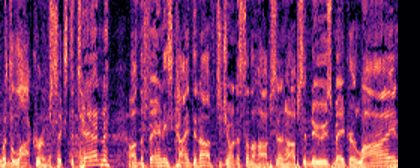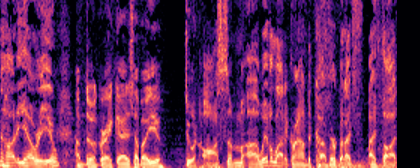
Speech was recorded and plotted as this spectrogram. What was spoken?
with the locker room, 6 to 10 on the fan. He's kind enough to join us on the Hobson and Hobson Newsmaker line. Huddy, how are you? I'm doing great, guys. How about you? Doing awesome. Uh, we have a lot of ground to cover, but I, I thought,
